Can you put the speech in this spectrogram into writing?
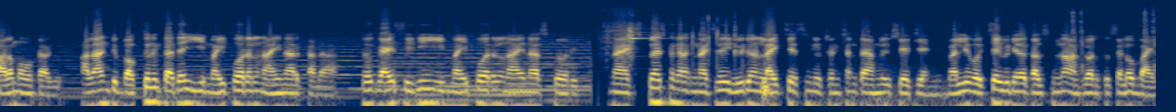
బలం అవుతాడు అలాంటి భక్తుని కదే ఈ మైపోరల నాయనార్ కదా సో గైస్ ఇది ఈ మైపోరల నాయనార్ స్టోరీ నా ఎక్స్ప్లెనేషన్ కనుక నచ్చితే ఈ వీడియోని లైక్ చేసి మీ ఫ్రెండ్స్ అండ్ ఫ్యామిలీ షేర్ చేయండి. మళ్ళీ వచ్చే వీడియో కలుసుకుందాం. అంతవరకు సెలవు. బాయ్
